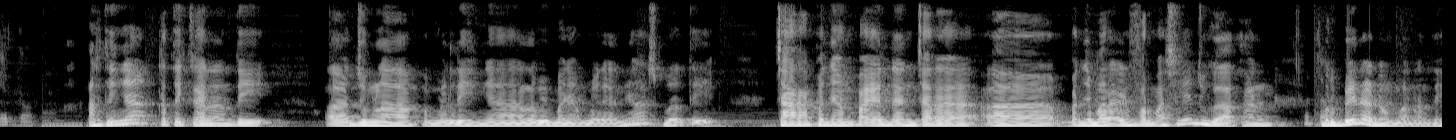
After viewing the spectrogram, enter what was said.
gitu. Artinya ketika nanti uh, jumlah pemilihnya lebih banyak milenial berarti cara penyampaian dan cara uh, penyebaran informasinya juga akan Betul. berbeda dong mbak nanti.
